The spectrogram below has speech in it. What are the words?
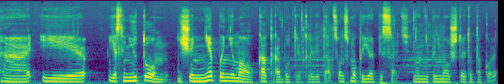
э, и если Ньютон еще не понимал, как работает гравитация, он смог ее описать, но он не понимал, что это такое.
